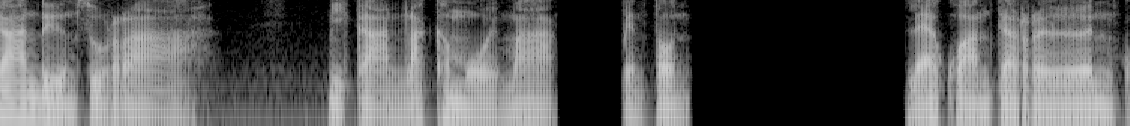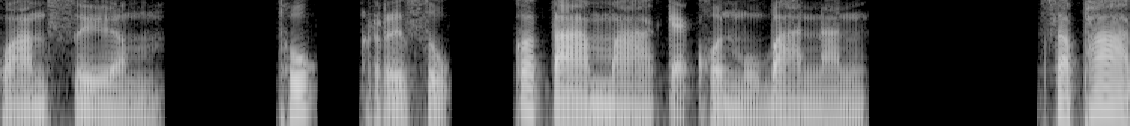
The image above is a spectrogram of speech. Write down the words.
การดื่มสุรา มีการลักขโมยมากเป็นต้น แล้วความเจริญ ความเสื่อม ทุกข์หรือสุขก็ตามมาแก่คนหมู่บ้านนั้น สภาพ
